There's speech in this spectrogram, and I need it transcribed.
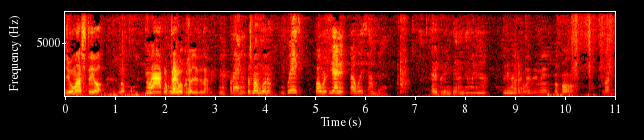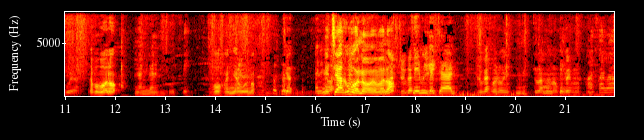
yo mas tuh Napa? nopo ngepreng kok kerja itu tadi ngepreng terus mau no? Wes Tau wis? Iya nek, tau wis sampe. Dari goreng terang nang mana? Dengan Ini Heeh. laku ya. Apa mbok no? nyanyian yang putih. Wah, hanya ini Ngeci aku mono, mono. Juga. Jemi kajan. Juga mana ini? Telah ana putihmu. Masalah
